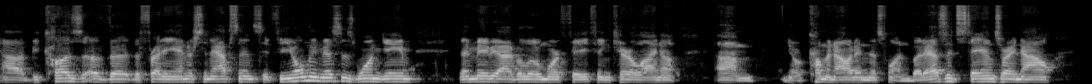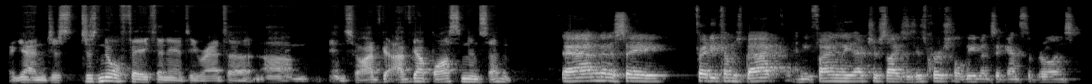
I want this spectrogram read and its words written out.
uh, because of the the Freddie Andersen absence. If he only misses one game, then maybe I have a little more faith in Carolina, um, you know, coming out in this one. But as it stands right now, again, just just no faith in Antti Raanta. um, and so I've got I've got Boston in seven. I'm going to say Freddie comes back and he finally exercises his personal demons against the Bruins.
